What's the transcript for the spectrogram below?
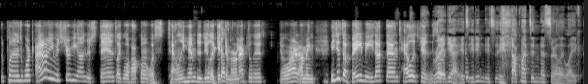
the plans work? I don't even sure he understands like what Hawkman was telling him to do, Oh, like get the miraculous. You know what? I mean, he's just a baby. He's not that intelligent. so- Right, yeah, it's he didn't. It's Hawkmoth didn't necessarily like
